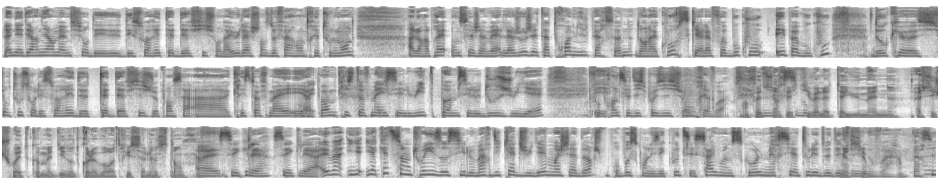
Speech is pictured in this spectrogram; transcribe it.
L'année dernière, même sur des, des soirées tête d'affiche, on a eu la chance de faire rentrer tout le monde. Alors après, on ne sait jamais. La jauge est à 3000 personnes dans la course, ce qui est à la fois beaucoup et pas beaucoup. Donc euh, surtout sur les soirées de tête d'affiche, je pense à, à Christophe Maé et à Ouais, Pomme. Christophe Maé, c'est le 8, Pomme, c'est le 12 juillet. faut Et prendre ses dispositions. On prévoit. En fait, c'est un festival beaucoup. à taille humaine, assez chouette, comme a dit notre collaboratrice à l'instant. Ouais, c'est clair, c'est clair. Et ben, il y a- il y a 400 Trees aussi le mardi 4 juillet. Moi, j'adore. Je vous propose qu'on les écoute. C'est Siren's Call. Merci à tous les deux d'être venus nous voir. Merci.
